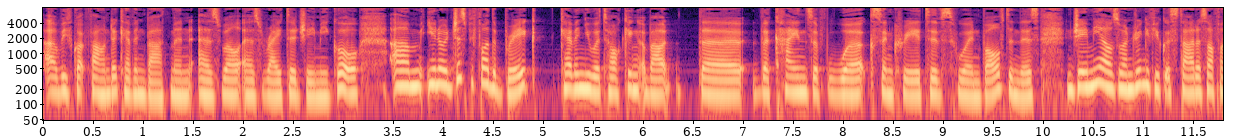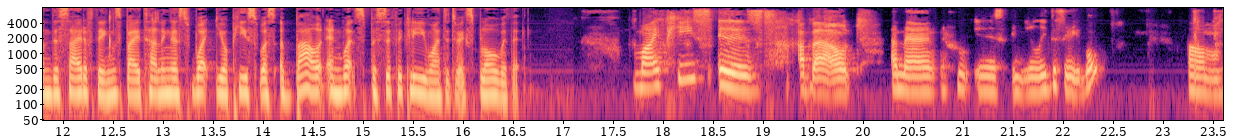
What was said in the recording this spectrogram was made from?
Uh, we've got founder Kevin Bathman as well as writer Jaymee Goh. Um, you know, just before the break, Kevin, you were talking about the the kinds of works and creatives who are involved in this. Jaymee, I was wondering if you could start us off on this side of things by telling us what your piece was about and what specifically you wanted to explore with it. My piece is about a man who is nearly disabled. Um,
